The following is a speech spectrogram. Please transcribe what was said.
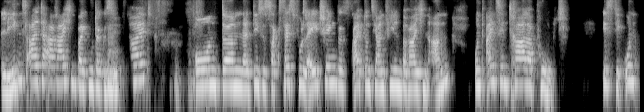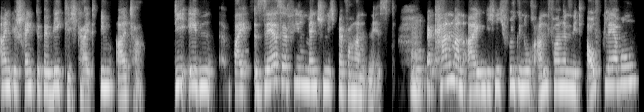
Lebensalter erreichen bei guter Gesundheit. Und ähm, dieses Successful Aging, das treibt uns ja in vielen Bereichen an. Und ein zentraler Punkt ist die uneingeschränkte Beweglichkeit im Alter, die eben bei sehr, sehr vielen Menschen nicht mehr vorhanden ist. Mhm. Da kann man eigentlich nicht früh genug anfangen mit Aufklärung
